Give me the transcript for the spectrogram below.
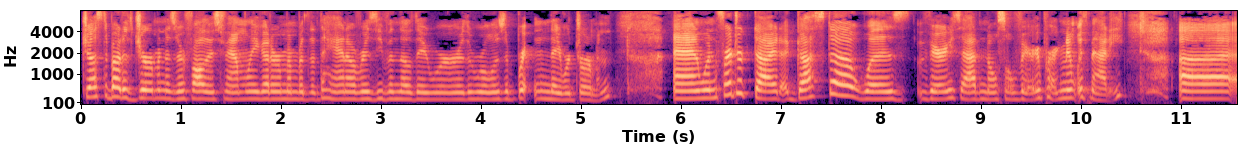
just about as German as her father's family. You got to remember that the Hanovers, even though they were the rulers of Britain, they were German. And when Frederick died, Augusta was very sad and also very pregnant with Maddie. Uh,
